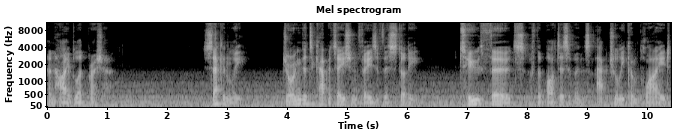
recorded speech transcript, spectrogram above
and high blood pressure. Secondly, during the decapitation phase of this study, two thirds of the participants actually complied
